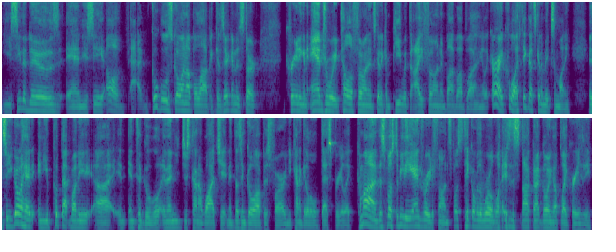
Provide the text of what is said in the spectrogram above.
You see the news and you see oh Google's going up a lot because they're going to start creating an Android telephone that's going to compete with the iPhone and blah blah blah. And you're like, all right, cool. I think that's going to make some money. And so you go ahead and you put that money uh, in, into Google, and then you just kind of watch it, and it doesn't go up as far, and you kind of get a little desperate. You're like, come on, this is supposed to be the Android phone. It's supposed to take over the world. Why is the stock not going up like crazy?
